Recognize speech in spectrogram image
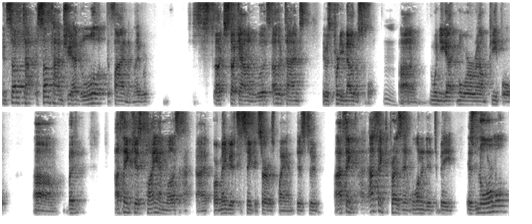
and sometimes, sometimes you had to look to find them. They were stuck, stuck out in the woods. Other times it was pretty noticeable mm. um, when you got more around people. Um, but I think his plan was, I, I, or maybe it's a Secret Service plan, is to. I think I think the president wanted it to be as normal.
